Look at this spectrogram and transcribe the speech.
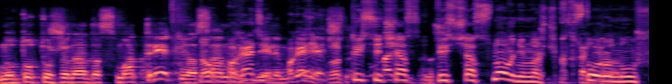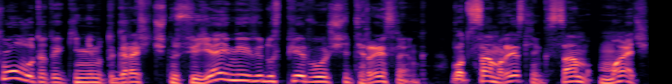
Но тут уже надо смотреть, на Но самом погоди, деле. Погоди, вот ты сейчас, ты сейчас снова немножечко в сторону ушел вот этой кинематографичностью. Я имею в виду в первую очередь рестлинг. Вот сам рестлинг, сам матч.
